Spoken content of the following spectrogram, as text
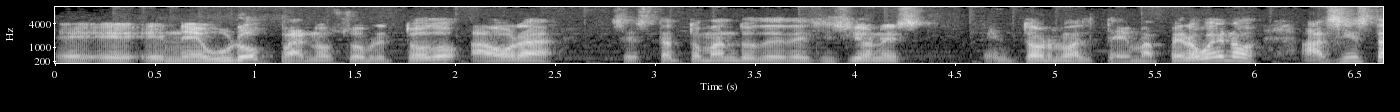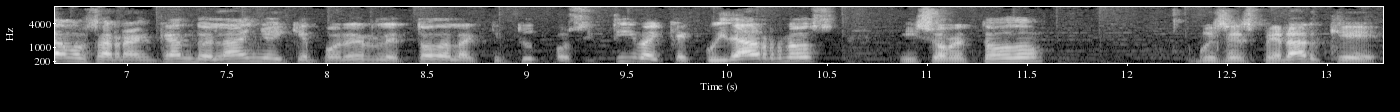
eh, en Europa, ¿no? Sobre todo, ahora se está tomando de decisiones en torno al tema. Pero bueno, así estamos arrancando el año, hay que ponerle toda la actitud positiva, hay que cuidarlos y sobre todo, pues esperar que,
